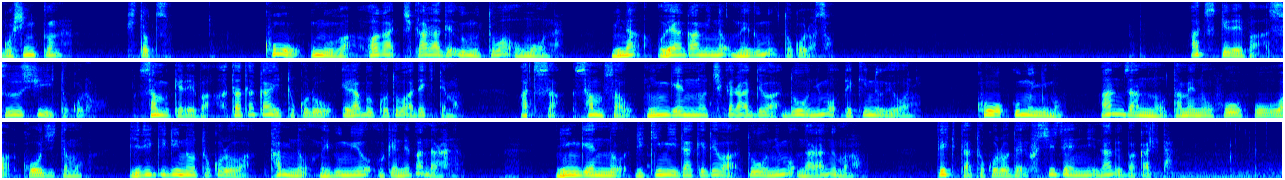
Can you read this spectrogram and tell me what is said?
ご神君。一つ。子を産むは我が力で産むとは思うな。皆親神の恵むところぞ。暑ければ涼しいところ、寒ければ暖かいところを選ぶことはできても、暑さ、寒さを人間の力ではどうにもできぬように、子を産むにも安産のための方法は講じても、ギリギリのところは神の恵みを受けねばならぬ。人間の力みだけではどうにもならぬもの。できたところで不自然になるばかりだ。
